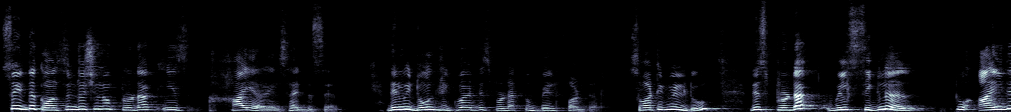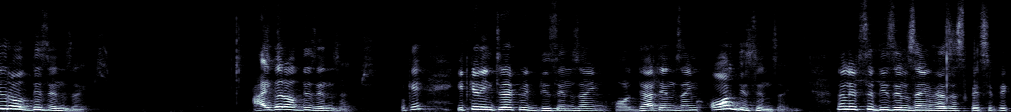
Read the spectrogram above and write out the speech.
So if the concentration of product is higher inside the cell then we don't require this product to build further. So what it will do, this product will signal to either of these enzymes, either of these enzymes, okay. It can interact with this enzyme or that enzyme or this enzyme. Now let's say this enzyme has a specific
